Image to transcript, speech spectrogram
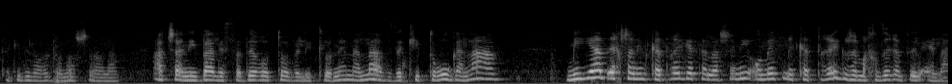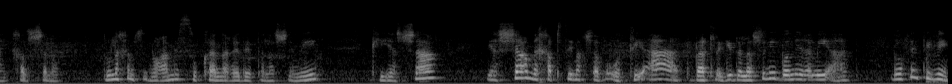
תגידי לו, ריבונו של עולם, עד שאני באה לסדר אותו ולהתלונן עליו, זה קטרוג עליו, מיד איך שאני מקטרגת על השני, עומד מקטרג ומחזיר את זה אליי, חס ושלום. דעו לכם שזה נורא מסוכן לרדת על השני, כי ישר, ישר מחפשים עכשיו אותי את, באת להגיד על השני, בוא נראה מי את, באופן טבעי.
